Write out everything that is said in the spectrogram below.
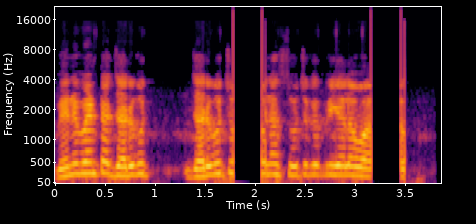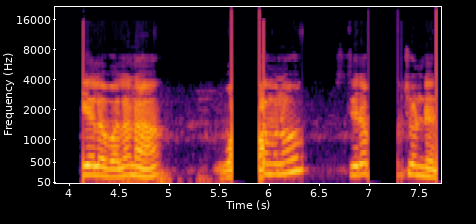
వెనువెంట జరుగు జరుగుచున్న సూచక క్రియల క్రియల వలన వాక్యమును స్థిరపరచుండెను.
